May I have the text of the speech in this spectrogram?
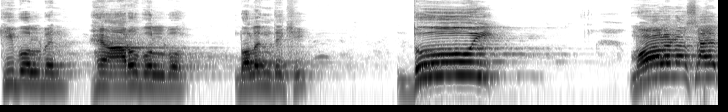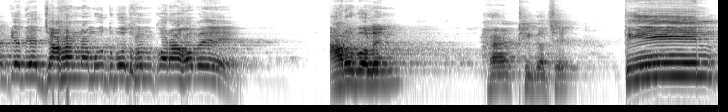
কি বলবেন? হ্যাঁ আরও বলব। বলেন দেখি। দুই, মৌলানা সাহেবকে দিয়ে জাহান নাম উদ্বোধন করা হবে। আরও বলেন। হ্যাঁ ঠিক আছে। তিন,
